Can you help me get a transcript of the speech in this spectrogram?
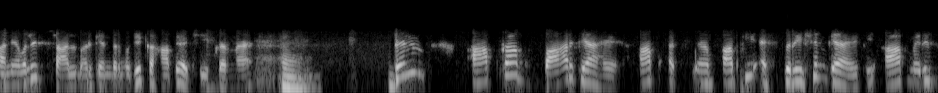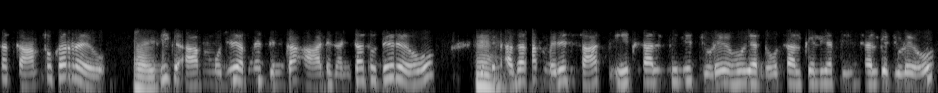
आने वाले साल भर के अंदर मुझे कहाँ पे अचीव करना है। देन आपका बार क्या है? आप आपकी एस्पिरेशन क्या है कि आप मेरे साथ काम तो कर रहे हो ठीक है आप मुझे अपने दिन का आठ घंटा तो दे रहे हो हम्म, लेकिन अगर आप मेरे साथ एक साल के लिए जुड़े हो या दो साल के लिए या तीन साल के जुड़े हो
